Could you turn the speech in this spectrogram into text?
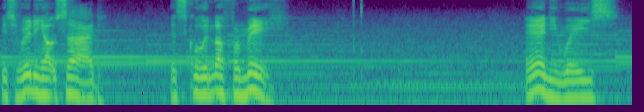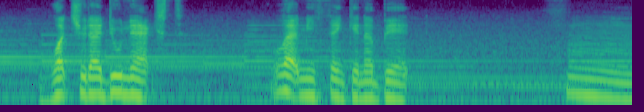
it's raining outside. It's cool enough for me. Anyways, what should I do next? Let me think in a bit. Hmm.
